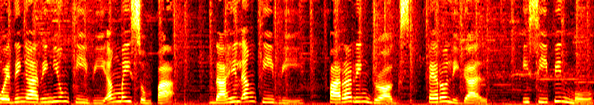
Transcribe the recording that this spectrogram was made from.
pwede nga ring yung TV ang may sumpa. Dahil ang TV, para ring drugs, pero legal. Isipin mo,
